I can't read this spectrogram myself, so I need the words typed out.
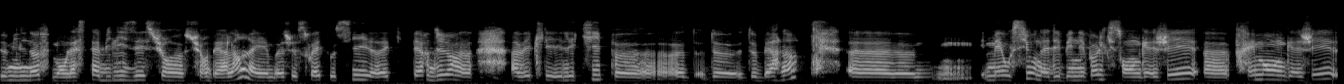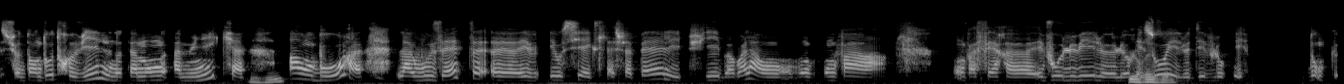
2009, on l'a stabilisé sur, sur Berlin et bah, je souhaite aussi qu'il perdure avec l'équipe de, de, Berlin. mais aussi, on a des bénévoles qui sont engagés, vraiment engagés sur, dans d'autres villes, notamment à Munich, mhm. à Hambourg, là où vous êtes, et, aussi à Aix-la-Chapelle. Et puis, bah, voilà, on, va, on va faire évoluer le, réseau, et le développer. Donc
